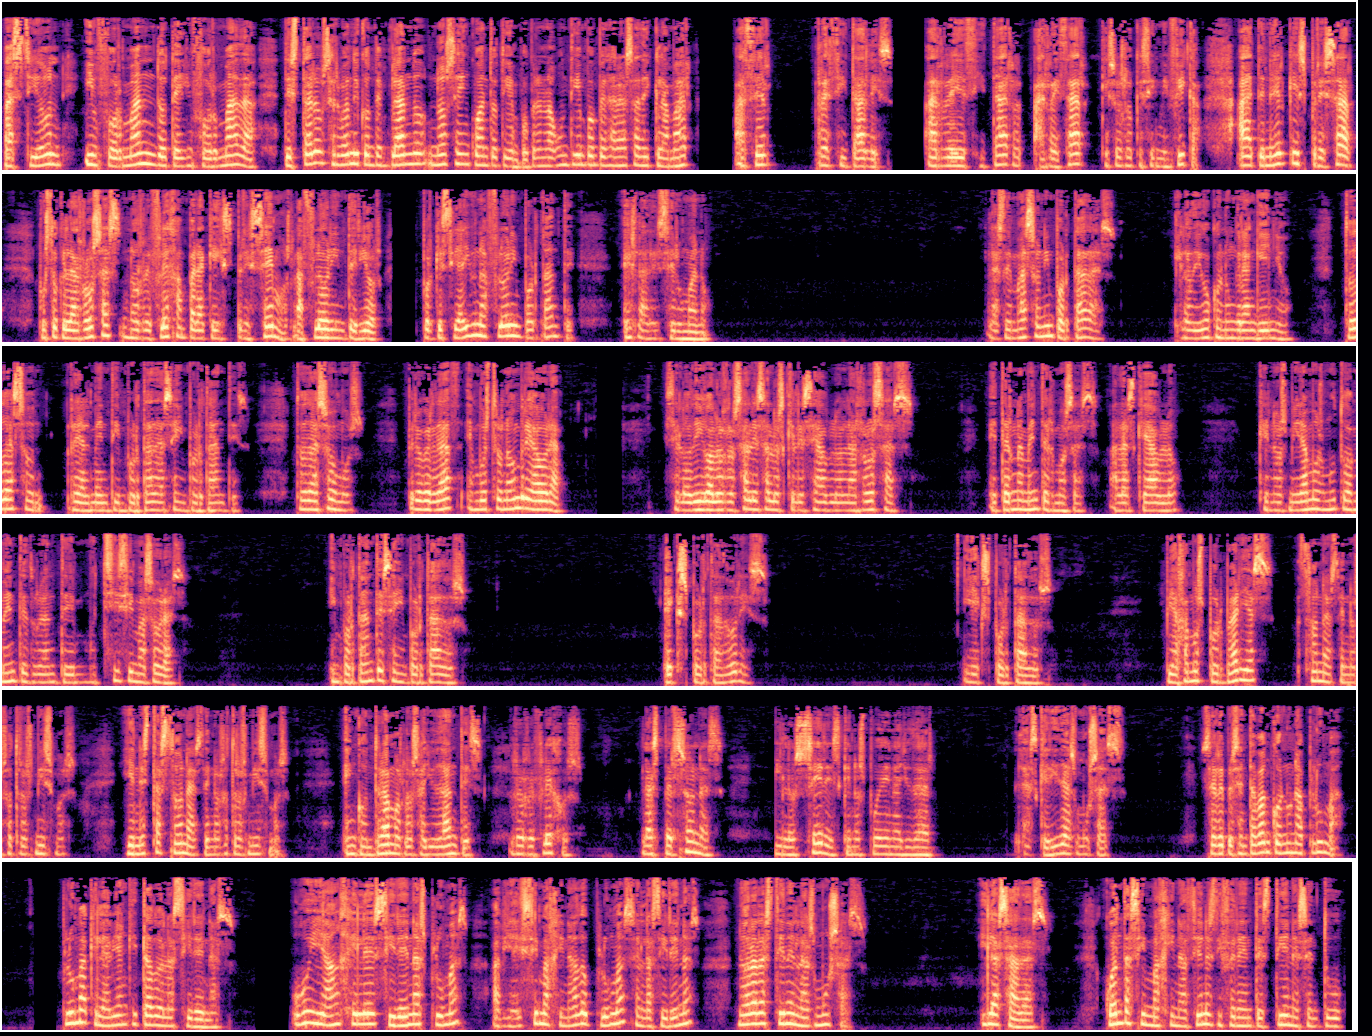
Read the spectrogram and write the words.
pasión informándote, informada, de estar observando y contemplando, no sé en cuánto tiempo, pero en algún tiempo empezarás a declamar, a hacer recitales, a recitar, a rezar que eso es lo que significa, a tener que expresar, puesto que las rosas nos reflejan para que expresemos la flor interior, porque si hay una flor importante, es la del ser humano. Las demás son importadas, y lo digo con un gran guiño. Todas son realmente importadas e importantes. Todas somos, pero verdad, en vuestro nombre ahora, se lo digo a los rosales a los que les hablo, a las rosas eternamente hermosas a las que hablo, que nos miramos mutuamente durante muchísimas horas, importantes e importados, exportadores y exportados. Viajamos por varias zonas de nosotros mismos y en estas zonas de nosotros mismos encontramos los ayudantes, los reflejos, las personas y los seres que nos pueden ayudar. Las queridas musas se representaban con una pluma, pluma que le habían quitado a las sirenas. Uy, ángeles, sirenas, plumas, ¿habíais imaginado plumas en las sirenas? No ahora las tienen las musas. ¿Y las hadas? ¿Cuántas imaginaciones diferentes tienes en tu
